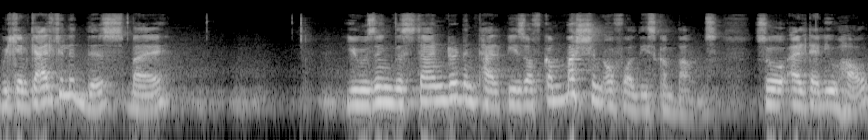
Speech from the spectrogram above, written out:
we can calculate this by using the standard enthalpies of combustion of all these compounds. So I'll tell you how.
